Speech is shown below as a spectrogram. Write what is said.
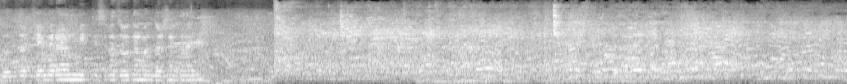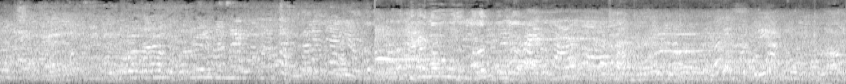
दोन कॅमेरा मी तिसरा चौथा मला दर्शन करायचे तिकडे नको बोलू, मलाच फोन कर. आता अशी-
